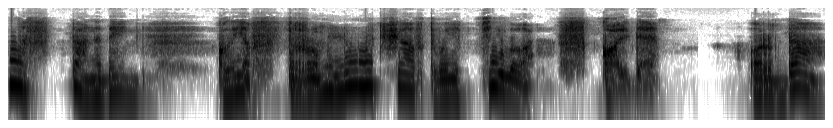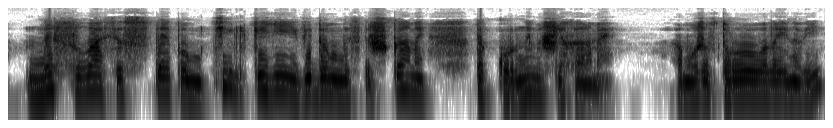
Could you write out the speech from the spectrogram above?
Настане день коли я встромлю меча в твоє тіло, скольде. Орда неслася степом тільки їй відомими стежками та курними шляхами, а може, второвувала й нові?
